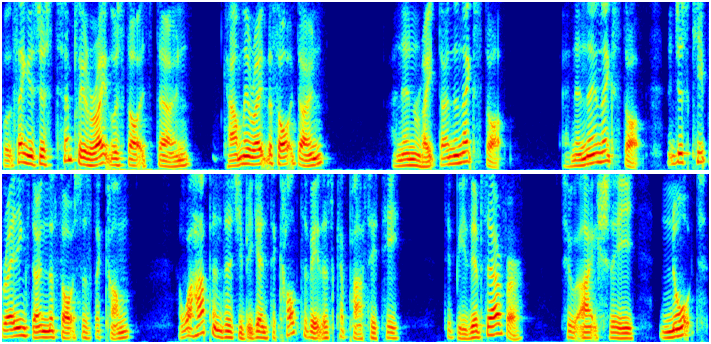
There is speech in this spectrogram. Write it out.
But the thing is just simply write those thoughts down, calmly write the thought down, and then write down the next thought, and then the next thought, and just keep writing down the thoughts as they come. And what happens is you begin to cultivate this capacity to be the observer, to actually note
